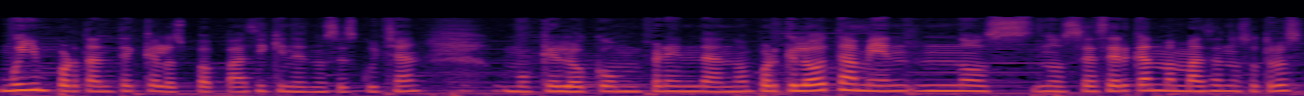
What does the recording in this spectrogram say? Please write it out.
muy importante que los papás y quienes nos escuchan como que lo comprendan, ¿no? Porque luego también nos, nos acercan mamás a nosotros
